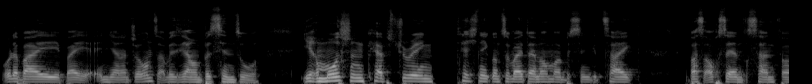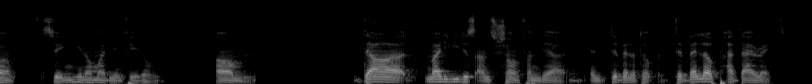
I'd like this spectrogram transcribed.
oder bei, bei Indiana Jones, aber sie haben ein bisschen so ihre Motion Capturing Technik und so weiter nochmal ein bisschen gezeigt, was auch sehr interessant war. Deswegen hier nochmal die Empfehlung. Ähm, da mal die Videos anzuschauen von der Developer, Developer Direct.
